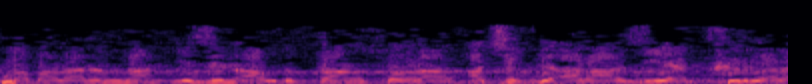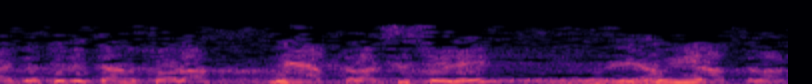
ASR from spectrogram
babalarından izin aldıktan sonra açık bir araziye, kırlara götürdükten sonra ne yaptılar siz söyleyin? Kuyuya attılar.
